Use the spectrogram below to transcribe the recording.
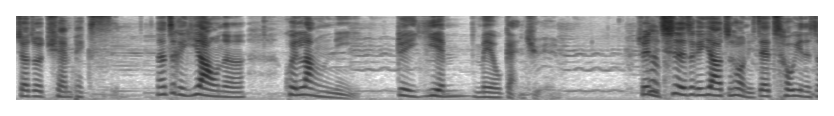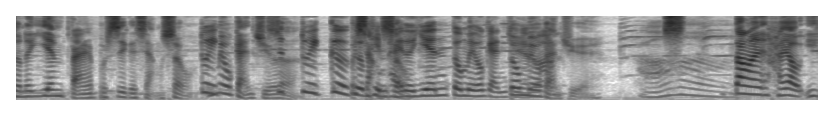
叫做 Champix。那这个药呢，会让你对烟没有感觉，所以你吃了这个药之后，你在抽烟的时候，那烟反而不是一个享受，对，没有感觉了，是对各个品牌的烟都没有感觉，都没有感觉啊。当然还有一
